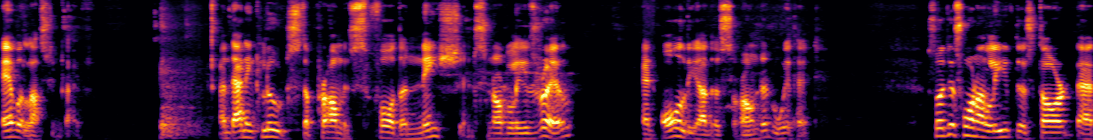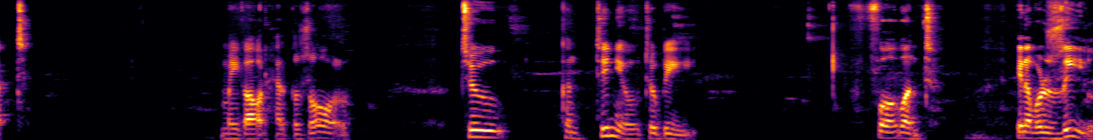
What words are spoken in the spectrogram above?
everlasting life. And that includes the promise for the nations, not only Israel, and all the others surrounded with it. So I just want to leave this thought that may God help us all to continue to be fervent in our zeal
